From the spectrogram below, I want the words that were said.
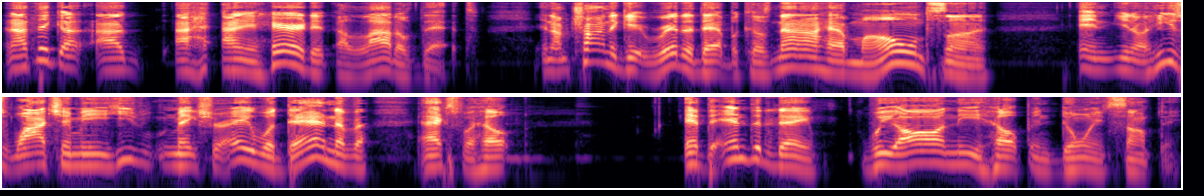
And i think I, I i i inherited a lot of that. And i'm trying to get rid of that because now i have my own son and you know he's watching me he makes sure hey well dad never asked for help at the end of the day we all need help in doing something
